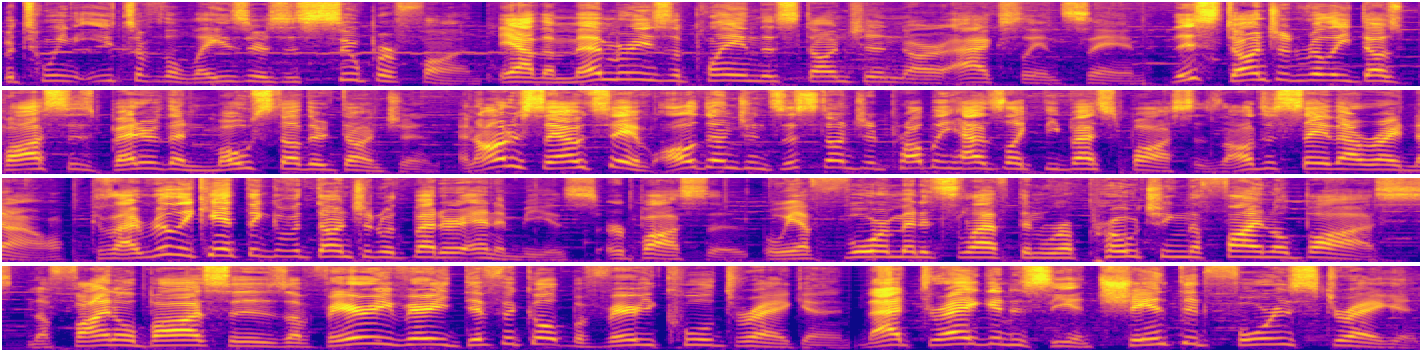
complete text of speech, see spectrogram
between each of the lasers is super fun. Yeah the memories of playing this dungeon are actually insane. This dungeon really does bosses better than most other dungeons and honestly i would say of all dungeons this dungeon probably has like the best bosses. I'll just say that right now because i really can't think of a dungeon with better enemies or bosses. But we have four minutes left and we're approaching the final boss the final boss is a very, very difficult but very cool dragon. That dragon is the Enchanted Forest Dragon.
